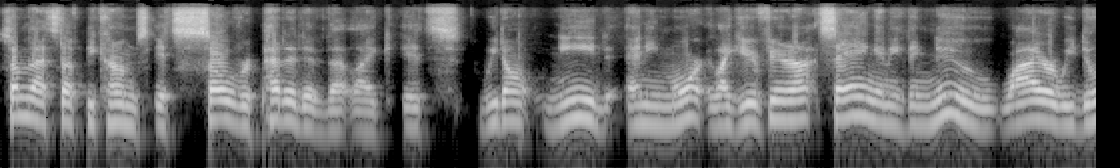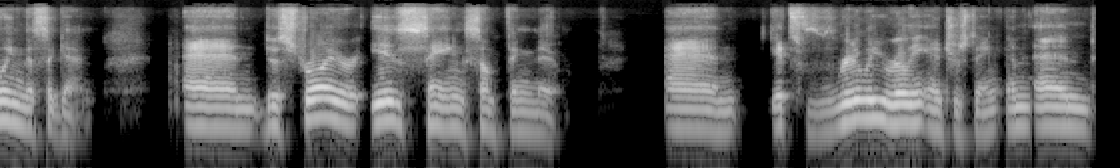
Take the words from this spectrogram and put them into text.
some of that stuff becomes it's so repetitive that like it's we don't need any more like if you're not saying anything new why are we doing this again and destroyer is saying something new and it's really really interesting and and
